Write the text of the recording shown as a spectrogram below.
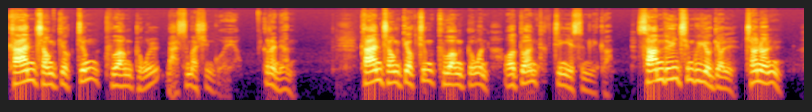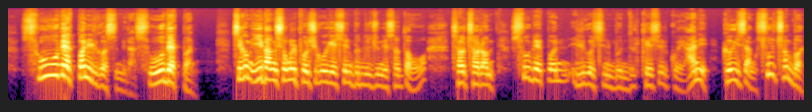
간정격증 두항통을 말씀하신 거예요. 그러면 간정격증 두항통은 어떠한 특징이 있습니까? 삼두인 친구 요결 저는 수백 번 읽었습니다. 수백 번. 지금 이 방송을 보시고 계신 분들 중에서도 저처럼 수백 번 읽으신 분들 계실 거예요. 아니, 그 이상 수천 번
